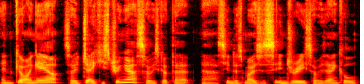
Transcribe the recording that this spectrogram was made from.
and going out so Jakey Stringer, so he's got that uh, syndesmosis injury, so his ankle,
